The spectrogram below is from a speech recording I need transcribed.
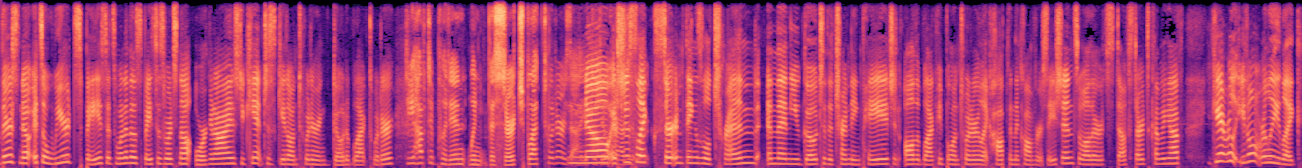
there's no it's a weird space. It's one of those spaces where it's not organized. You can't just get on Twitter and go to Black Twitter. Do you have to put in when the search Black Twitter? Is that how you have to No, it, it's just it like certain things will trend and then you go to the trending page and all the black people on Twitter like hop in the conversation so all their stuff starts coming up. You can't really you don't really like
